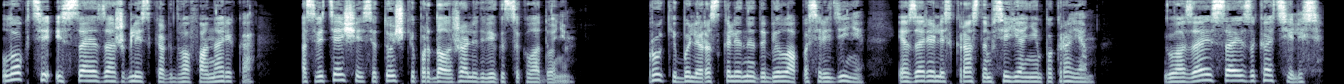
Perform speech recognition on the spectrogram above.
Локти Исая зажглись, как два фонарика, а светящиеся точки продолжали двигаться к ладоням. Руки были раскалены до бела посередине и озарялись красным сиянием по краям. Глаза Исаи закатились.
